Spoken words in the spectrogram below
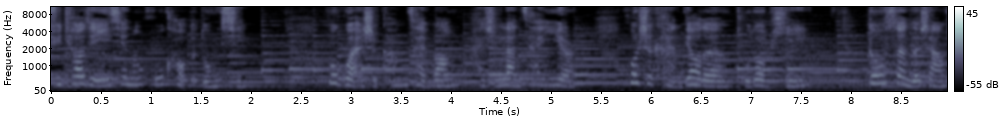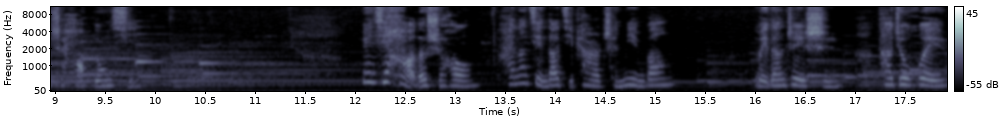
去挑拣一些能糊口的东西，不管是糠菜帮还是烂菜叶儿，或是砍掉的土豆皮，都算得上是好东西。运气好的时候，还能捡到几片陈面包。每当这时，他就会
